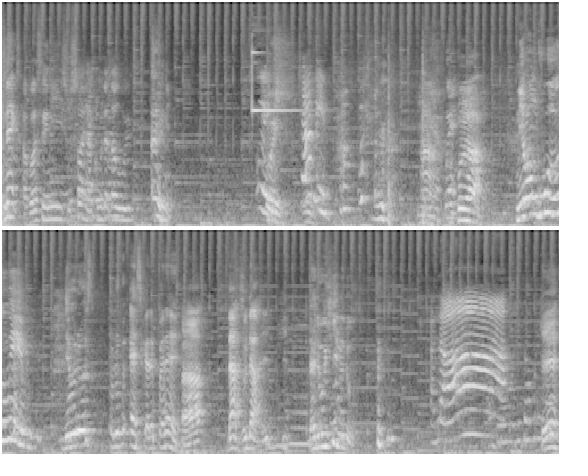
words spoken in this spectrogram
Next Aku rasa ni susah ni Aku pun tak tahu Apa ni Oi. Weh, Syamil. Ha, apa lah? Ni orang gua ke Mim? Dia urus huruf S kat depan kan? Tak Dah sudah Dah dua hint tu Alah. Okay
